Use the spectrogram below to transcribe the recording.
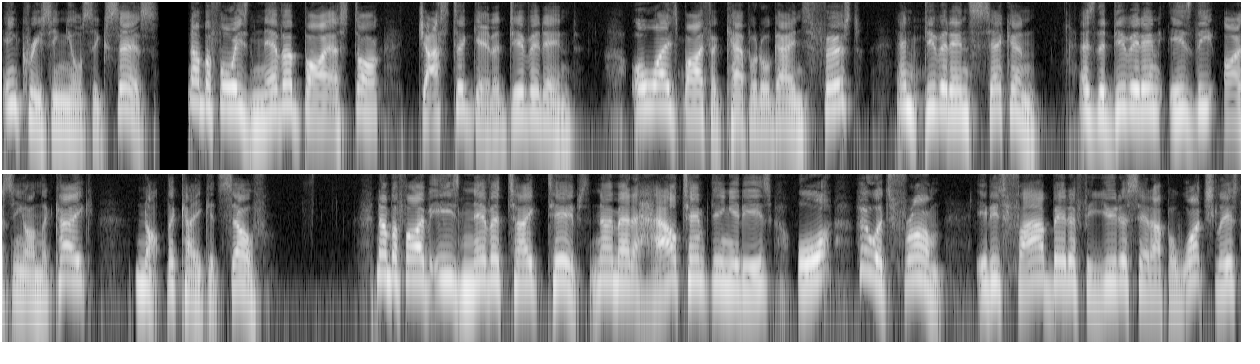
increasing your success. Number four is never buy a stock just to get a dividend. Always buy for capital gains first and dividends second, as the dividend is the icing on the cake, not the cake itself. Number five is never take tips, no matter how tempting it is or who it's from. It is far better for you to set up a watch list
